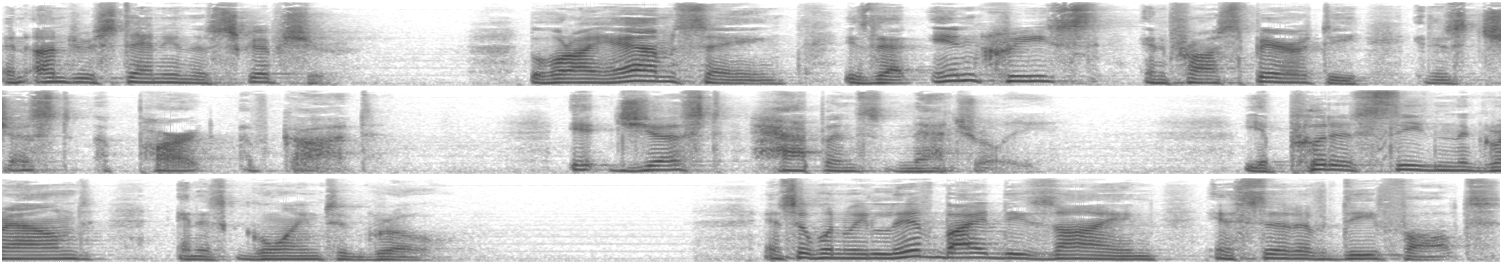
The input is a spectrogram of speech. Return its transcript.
and understanding the scripture. But what I am saying is that increase in prosperity, it is just a part of God. It just happens naturally. You put a seed in the ground and it's going to grow. And so when we live by design instead of default,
